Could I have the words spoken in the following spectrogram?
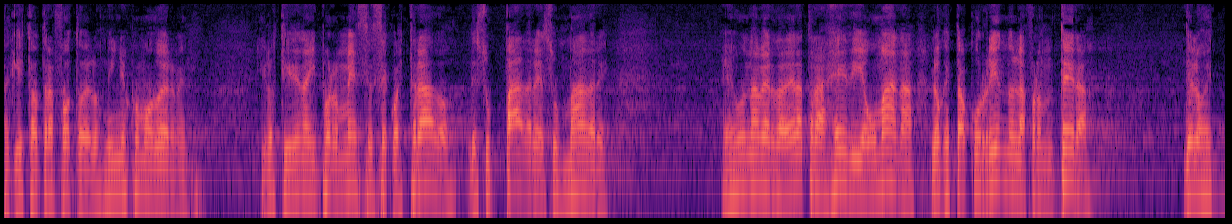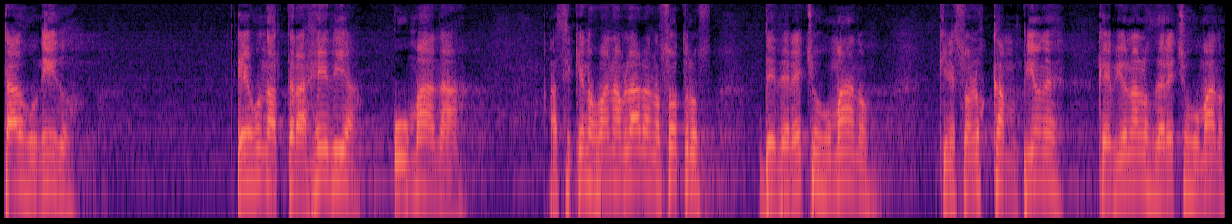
Aquí está otra foto de los niños como duermen. Y los tienen ahí por meses secuestrados de sus padres, de sus madres. Es una verdadera tragedia humana lo que está ocurriendo en la frontera de los Estados Unidos. Es una tragedia humana. Así que nos van a hablar a nosotros de derechos humanos, quienes son los campeones que violan los derechos humanos.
